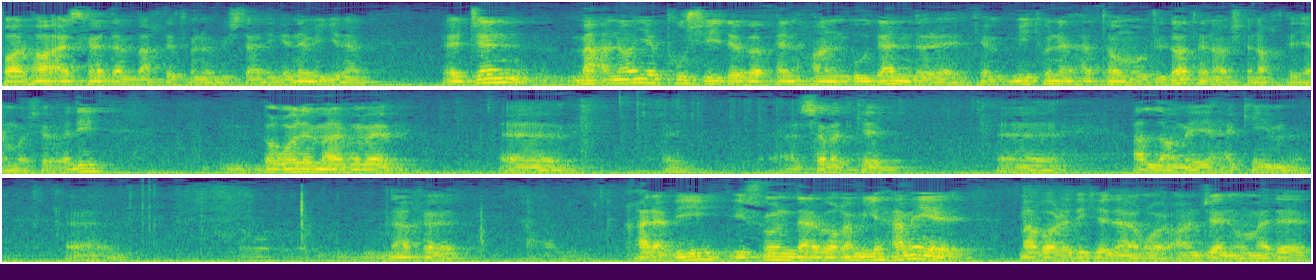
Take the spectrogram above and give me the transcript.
بارها عرض کردم وقتتون رو بیشتر دیگه نمی‌گیرم. جن معنای پوشیده و پنهان بودن داره که می‌تونه حتی موجودات ناشناخته هم باشه. ولی به قول مرحوم شود که علامه حکیم نخ خربی ایشون در واقع میگه همه مواردی که در قرآن جن اومده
